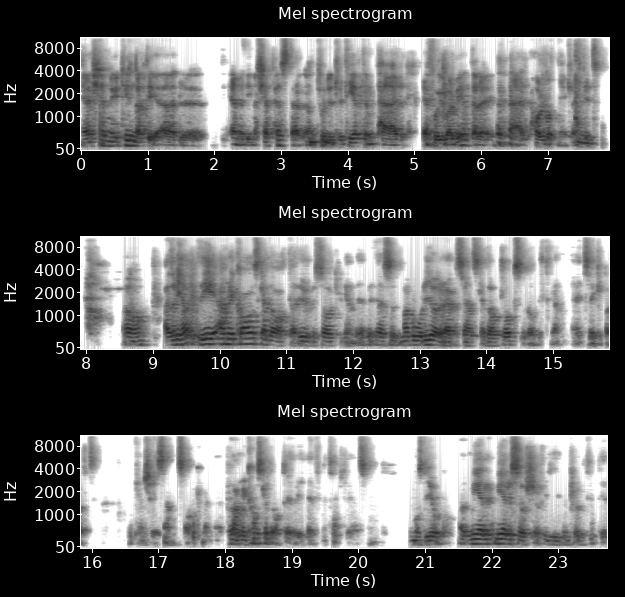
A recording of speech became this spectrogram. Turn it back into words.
Jag känner ju till att det är eh, en av dina käpphästar, att produktiviteten per FoU-arbetare har gått ner kraftigt. Ja, alltså vi har, det är amerikanska data huvudsakligen. Alltså man borde göra det här på svenska data också. Då, lite grann. Jag är inte säker på att det kanske är samma sak, men på amerikanska data är det definitivt det. Alltså, vi måste jobba. Alltså, mer, mer resurser för given produktivitet,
